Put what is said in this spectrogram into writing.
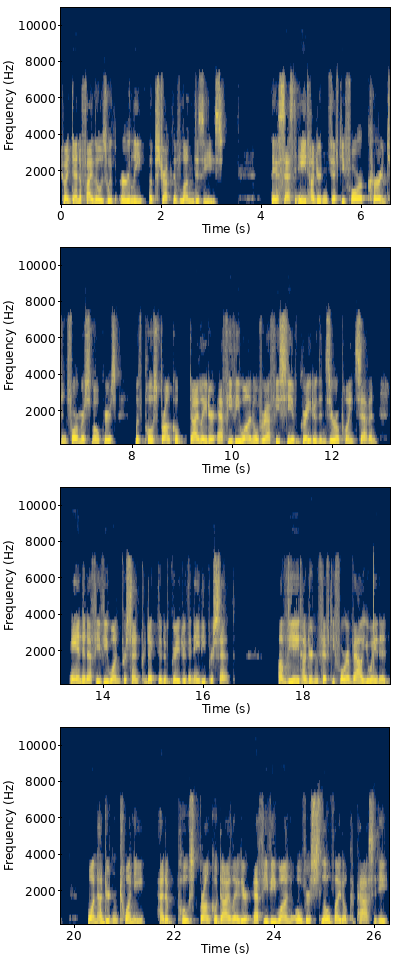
to identify those with early obstructive lung disease. They assessed 854 current and former smokers with post-bronchodilator FEV1 over FVC of greater than 0.7 and an FEV1 percent predicted of greater than 80%. Of the 854 evaluated, 120 had a post-bronchodilator FEV1 over slow vital capacity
